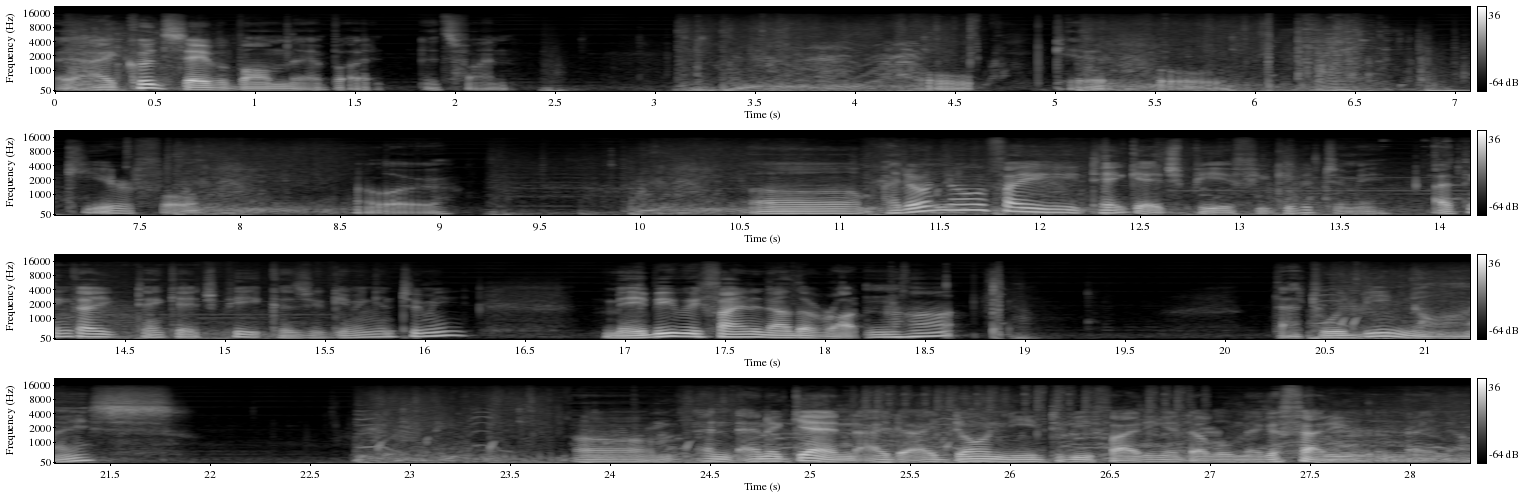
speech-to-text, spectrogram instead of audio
I, I could save a bomb there, but it's fine. Oh, careful. Careful. Hello. Um, I don't know if I take HP if you give it to me. I think I take HP because you're giving it to me. Maybe we find another Rotten Heart. That would be nice. Um, and, and again, I, I don't need to be fighting a double Mega Fatty Room right now.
